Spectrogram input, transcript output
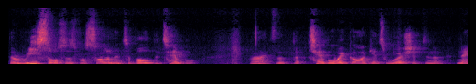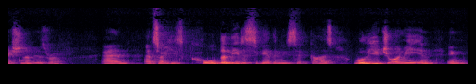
the resources for Solomon to build the temple, right? The, the temple where God gets worshipped in the nation of Israel. And, and so he's called the leaders together and he said, Guys, will you join me in, in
